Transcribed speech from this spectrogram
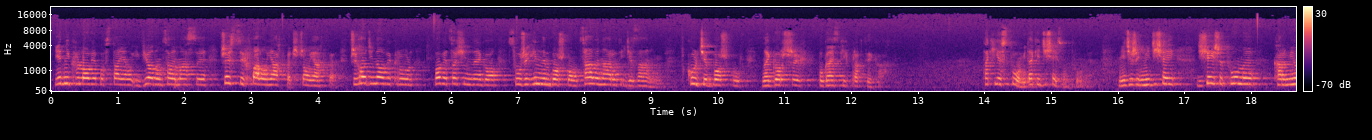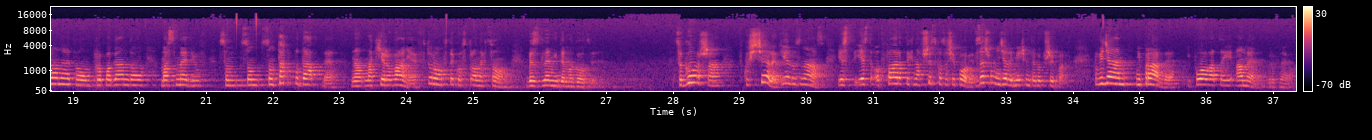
Jedni królowie powstają i wiodą całe masy, wszyscy chwalą Jachwę, czczą Jachwę. Przychodzi nowy król, powie coś innego, służy innym bożkom, cały naród idzie za nim. W kulcie bożków, w najgorszych pogańskich praktykach. Taki jest tłum i takie dzisiaj są tłumy. Nie, dzisiaj, dzisiejsze tłumy karmione tą propagandą mass mediów są, są, są tak podatne na, na kierowanie, w którą w tylko stronę chcą, bezwzględni demagodzy. Co gorsza, w Kościele wielu z nas jest, jest otwartych na wszystko, co się powie. W zeszłą niedzielę mieliśmy tego przykład. Powiedziałem nieprawdę i połowa tej amen grupnęła.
